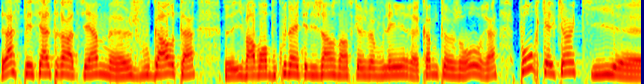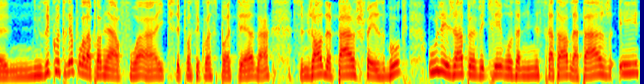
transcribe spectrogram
la spéciale 30e. Euh, je vous gâte. Hein. Euh, il va y avoir beaucoup d'intelligence dans ce que je vais vous lire, comme toujours. Hein. Pour quelqu'un qui nous écouterait pour la première fois hein, et qui sait pas c'est quoi Spotted, hein, c'est une genre de page Facebook où les gens peuvent écrire aux administrateurs de la page et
